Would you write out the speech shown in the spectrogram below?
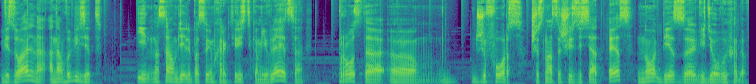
визуально она выглядит и на самом деле по своим характеристикам является просто э, GeForce 1660S, но без э, видеовыходов.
